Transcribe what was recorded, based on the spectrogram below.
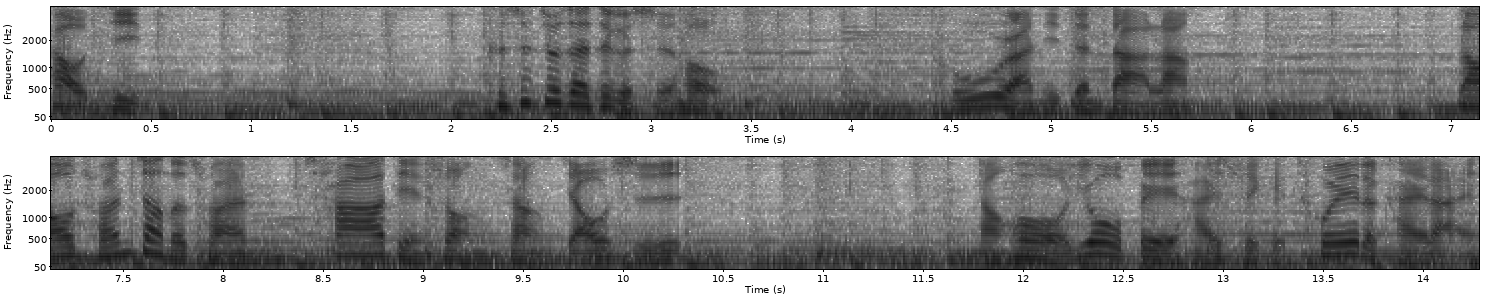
靠近。可是就在这个时候，突然一阵大浪。老船长的船差点撞上礁石，然后又被海水给推了开来，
